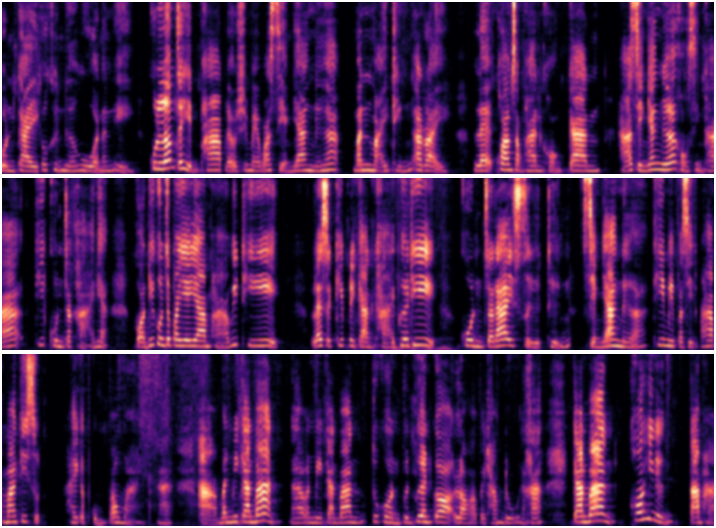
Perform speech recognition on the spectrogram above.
กลไกก็คือเนื้อวัวนั่นเอง คุณเริ่มจะเห็นภาพแล้วใช่ไหมว่าเสียงย่างเนื้อมันหมายถึงอะไร และความสำคัญของการหาเสียงย่างเนื้อของสินค้าที่คุณจะขายเนี่ย ก่อนที่คุณจะพยายามหาวิธี และสคริปต์ในการขายเพื่อที่คุณจะได้สื่อถึงเสียงย่างเนื้อที่มีประสิทธิภาพมากที่สุด ให้กับกลุ่มเป้าหมายนะคะอ่ามันมีการบ้านนะคะมันมีการบ้านทุกคนเพื่อนๆก็ลองเอาไปทำดูนะคะ การบ้านข้อที่ 1 ตามหา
